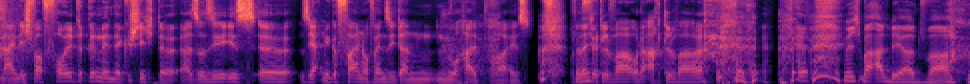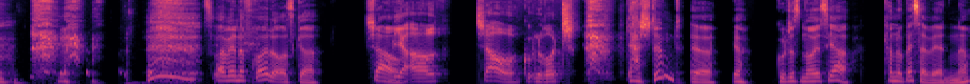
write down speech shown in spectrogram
Nein, ich war voll drin in der Geschichte. Also sie ist, äh, sie hat mir gefallen, auch wenn sie dann nur halb wahr ist. Oder Vielleicht- Viertel war oder Achtel war. Nicht mal annähernd wahr. Es war mir eine Freude, Oskar. Ciao. Mir auch. Ciao, guten Rutsch. Ja, stimmt. Äh, ja, gutes neues Jahr. Kann nur besser werden, ne?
